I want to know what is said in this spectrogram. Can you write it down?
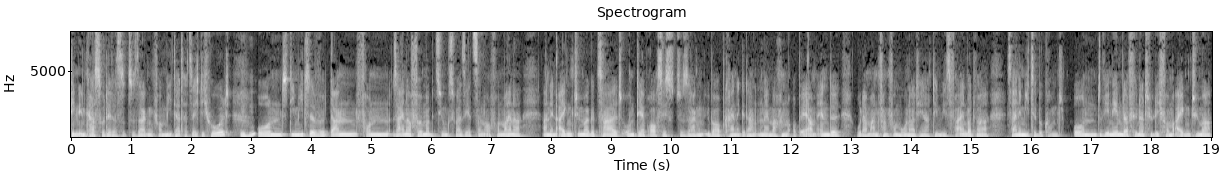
wie ein Inkasso, der das sozusagen vom Mieter tatsächlich holt. Und die Miete wird dann von seiner Firma, beziehungsweise jetzt dann auch von meiner, an den Eigentümer gezahlt und der braucht sich sozusagen überhaupt keine Gedanken mehr machen, ob er am Ende oder am Anfang vom Monat, je nachdem wie es vereinbart war, seine Miete bekommt. Und wir nehmen dafür natürlich vom Eigentümer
